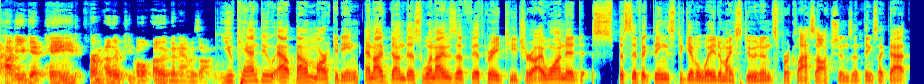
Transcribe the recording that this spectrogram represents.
How do you get paid from other people other than Amazon? You can do outbound marketing. And I've done this when I was a fifth grade teacher. I wanted specific things to give away to my students for class auctions and things like that.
